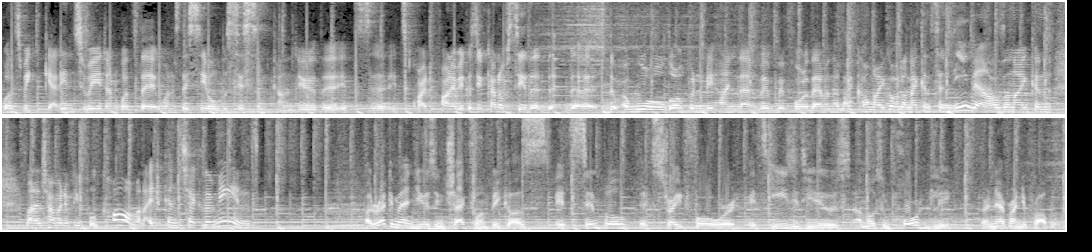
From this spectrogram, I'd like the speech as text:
once we get into it and once they once they see all the system can do, it's uh, it's quite funny because you kind of see the, the, the, the world open behind them before them, and they're like, oh my god, and I can send emails and I can manage how many people come and I can check them in. I'd recommend using CheckFront because it's simple, it's straightforward, it's easy to use, and most importantly, there are never any problems.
